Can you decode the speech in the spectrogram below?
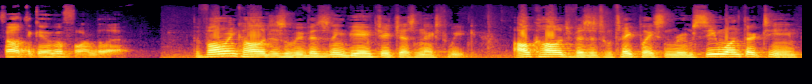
fill out the Google form below. The following colleges will be visiting VHHS next week. All college visits will take place in room C113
